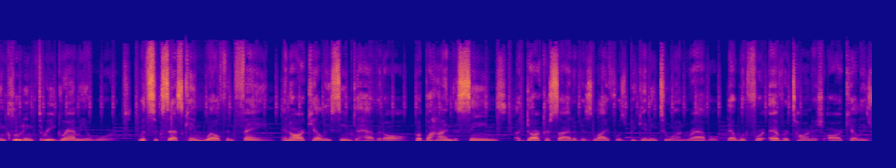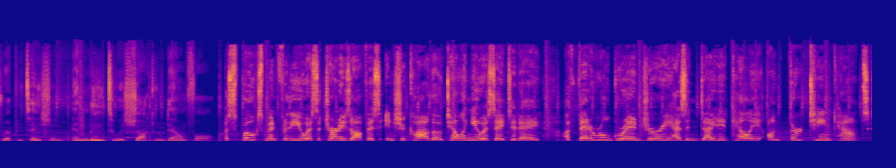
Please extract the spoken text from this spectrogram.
including three Grammy Awards. With success came wealth and fame, and R. Kelly seemed to have it all. But behind the scenes, a darker side of his life was beginning to unravel that would forever tarnish R. Kelly's reputation and lead to his shocking downfall. A spokesman for the U.S. Attorney's Office in Chicago telling USA Today a federal grand jury has indicted Kelly on 13 counts,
